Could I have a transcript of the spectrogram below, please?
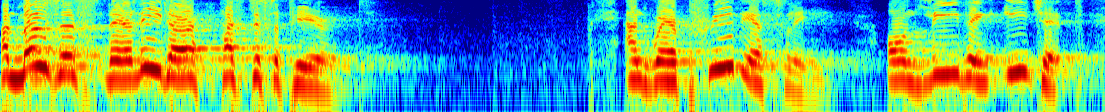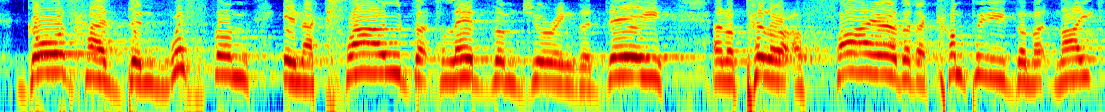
And Moses, their leader, has disappeared. And where previously on leaving Egypt, God had been with them in a cloud that led them during the day and a pillar of fire that accompanied them at night,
